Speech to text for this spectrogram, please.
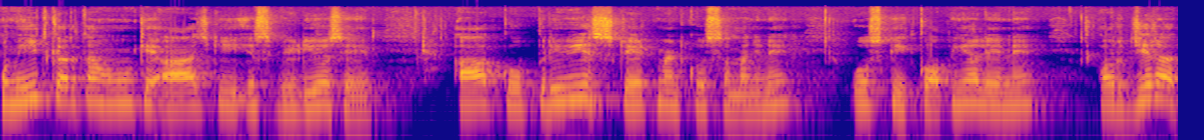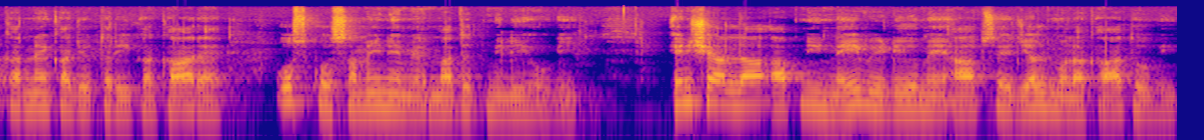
उम्मीद करता हूँ कि आज की इस वीडियो से आपको प्रीवियस स्टेटमेंट को समझने, उसकी कॉपियाँ लेने और जरा करने का जो तरीक़ाकार है, उसको समझने में मदद मिली होगी। इन अपनी नई वीडियो में आपसे जल्द मुलाकात होगी।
